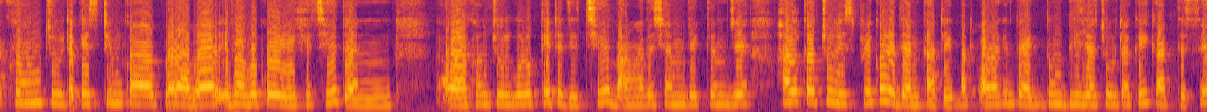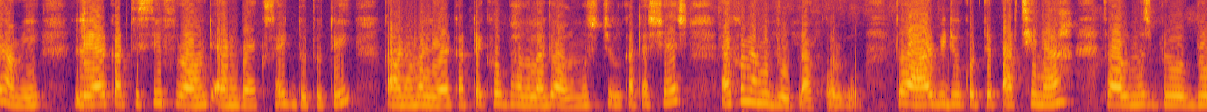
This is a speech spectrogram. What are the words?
এখন চুলটাকে স্টিম করার পর আবার এভাবে করে রেখেছে দেন এখন চুলগুলো কেটে দিচ্ছে। বাংলাদেশে আমি দেখতাম যে হালকা চুল স্প্রে করে দেন কাটে বাট ওরা কিন্তু একদম ভিজা চুলটাকেই কাটতেছে। আমি লেয়ার কাটতেছি ফ্রন্ট অ্যান্ড ব্যাক সাইড দুটোতেই, কারণ আমার লেয়ার কাটটাই খুব ভালো লাগে অলমোস্ট চুল কাটা শেষ। এখন আমি ব্রু প্লাক করব। তো আর ভিডিও করতে পারছি না, তো অলমোস্ট ব্রু ব্রু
